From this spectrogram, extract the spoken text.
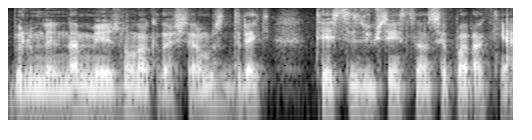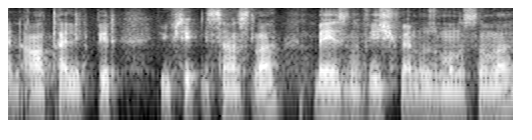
bölümlerinden mezun olan arkadaşlarımız direkt testsiz yüksek lisans yaparak yani 6 aylık bir yüksek lisansla B sınıfı iş güven uzmanı sınavına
